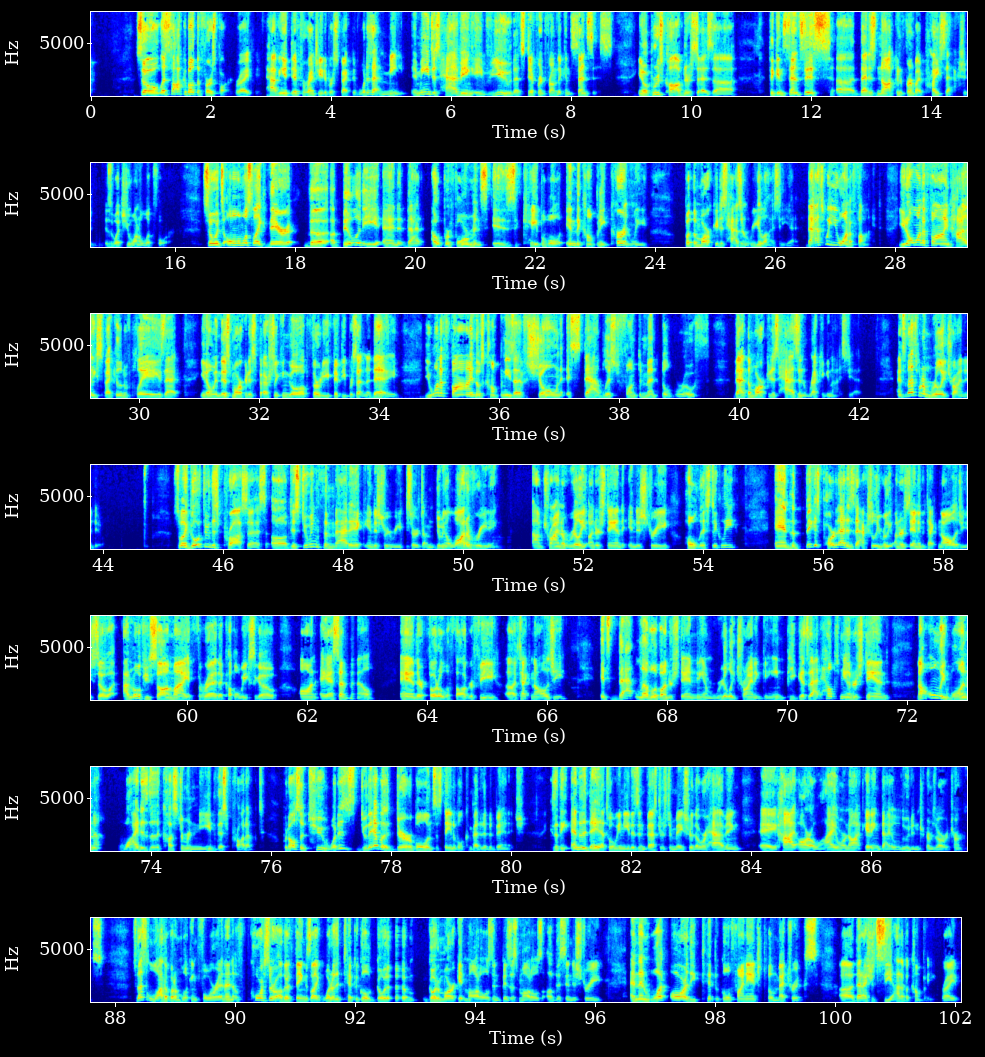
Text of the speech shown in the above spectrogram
So let's talk about the first part, right? Having a differentiated perspective. What does that mean? It means just having a view that's different from the consensus. You know, Bruce Kovner says uh, the consensus uh, that is not confirmed by price action is what you want to look for. So it's almost like their the ability and that outperformance is capable in the company currently, but the market just hasn't realized it yet. That's what you want to find. You don't want to find highly speculative plays that, you know, in this market especially can go up 30, 50% in a day. You want to find those companies that have shown established fundamental growth that the market just hasn't recognized yet. And so that's what I'm really trying to do. So I go through this process of just doing thematic industry research. I'm doing a lot of reading. I'm trying to really understand the industry holistically. And the biggest part of that is actually really understanding the technology. So I don't know if you saw my thread a couple weeks ago on ASML and their photolithography uh, technology. It's that level of understanding I'm really trying to gain because that helps me understand not only one why does the customer need this product? But also, two, what is do they have a durable and sustainable competitive advantage? Because at the end of the day, that's what we need as investors to make sure that we're having a high ROI and we're not getting diluted in terms of our returns. So that's a lot of what I'm looking for. And then of course there are other things like what are the typical go to go to market models and business models of this industry? And then what are the typical financial metrics uh, that I should see out of a company, right?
